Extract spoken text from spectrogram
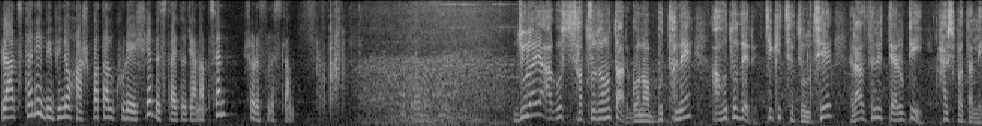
রাজধানীর বিভিন্ন হাসপাতাল ঘুরে এসে বিস্তারিত জানাচ্ছেন শরীফুল ইসলাম। জুলাই, আগস্ট ছাত্র জনতার গণ অভ্যুত্থানে আহতদের চিকিৎসা চলছে রাজধানীর তেরোটি হাসপাতালে।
